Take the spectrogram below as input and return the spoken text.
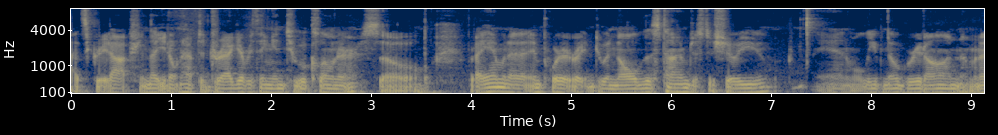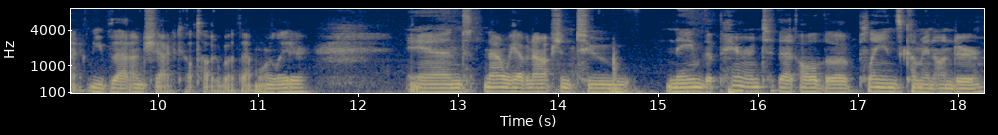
that's a great option that you don't have to drag everything into a cloner. So, but I am going to import it right into a null this time just to show you. And we'll leave no grid on. I'm going to leave that unchecked. I'll talk about that more later. And now we have an option to name the parent that all the planes come in under.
